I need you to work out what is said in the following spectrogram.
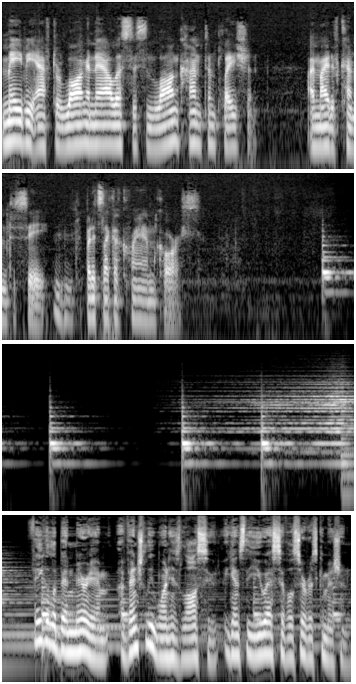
maybe after long analysis and long contemplation, I might have come to see. Mhm. But it's like a cram course. Fagel Ben Miriam eventually won his lawsuit against the U.S. Civil Service Commission.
